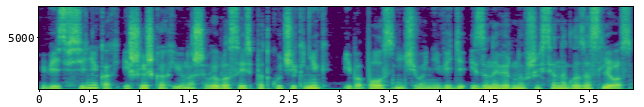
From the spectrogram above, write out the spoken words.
Весь в синяках и шишках юноша выбрался из-под кучи книг и пополз, ничего не видя из-за навернувшихся на глаза слез.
